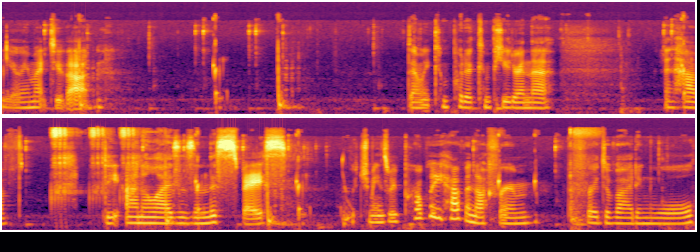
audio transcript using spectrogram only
Yeah, we might do that. Then we can put a computer in there and have the analyzers in this space, which means we probably have enough room for a dividing wall.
